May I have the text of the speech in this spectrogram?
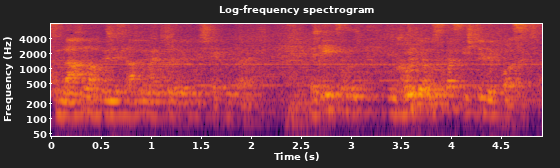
zum Lachen, auch wenn das Lachen manchmal wirklich stecken bleibt. Da geht es um, im Grunde um sowas wie Stille Post.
